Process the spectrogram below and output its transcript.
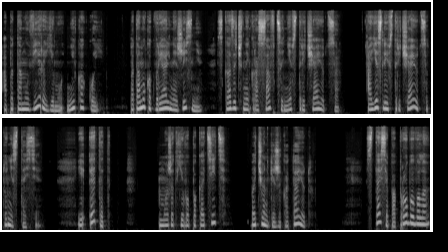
а потому веры ему никакой, потому как в реальной жизни сказочные красавцы не встречаются, а если и встречаются, то не Стаси. И этот, может его покатить, бочонки же катают. Стася попробовала,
